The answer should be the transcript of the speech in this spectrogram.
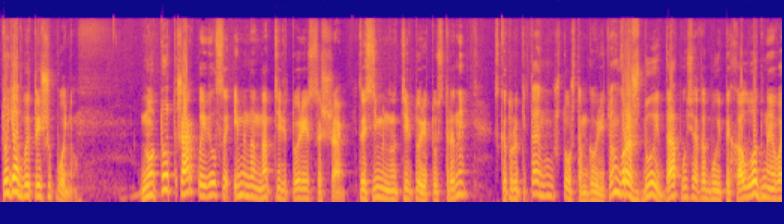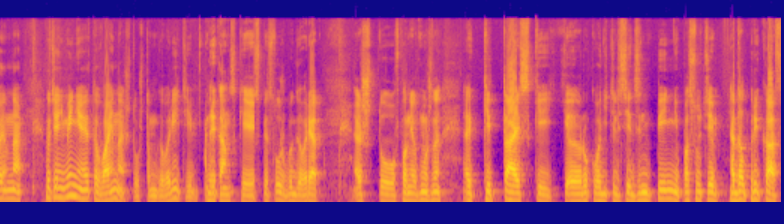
то я бы это еще понял. Но тот шар появился именно над территорией США. То есть именно на территории той страны, с которой Китай, ну что уж там говорить, он враждует, да, пусть это будет и холодная война, но тем не менее это война, что уж там говорить, и американские спецслужбы говорят, что вполне возможно китайский э, руководитель Си Цзиньпинь, по сути, отдал приказ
